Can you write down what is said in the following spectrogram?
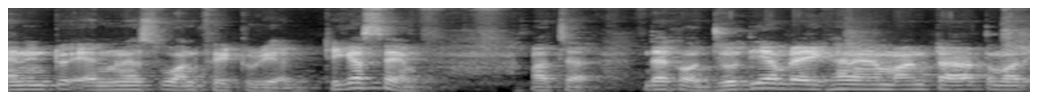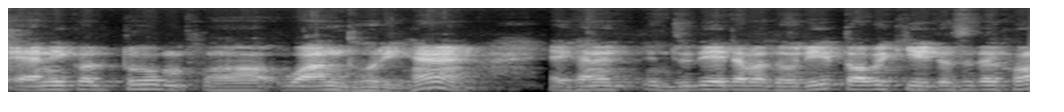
N into N minus one factorial, ঠিক আছে? আচ্ছা দেখো, যদি আমরা এখানে মানটা তোমার এন ইকুয়াল টু ওয়ান ধরি হ্যাঁ? এখানে যদি এটা আমরা ধরি, তবে কি হইতেছে দেখো?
